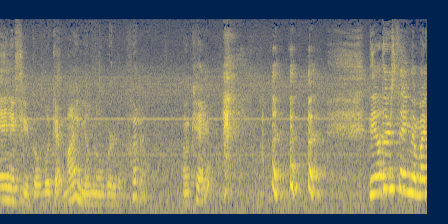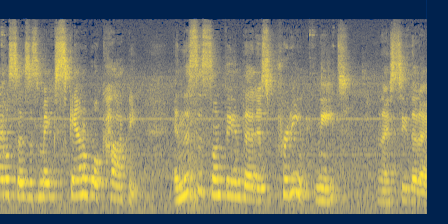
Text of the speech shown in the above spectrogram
And if you go look at mine, you'll know where to put it. Okay? the other thing that Michael says is make scannable copy. And this is something that is pretty neat. And I see that I,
